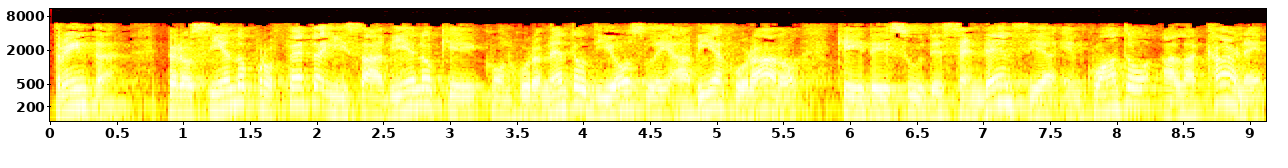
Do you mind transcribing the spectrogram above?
30. Pero siendo profeta y sabiendo que con juramento Dios le había jurado que de su descendencia en cuanto a la carne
